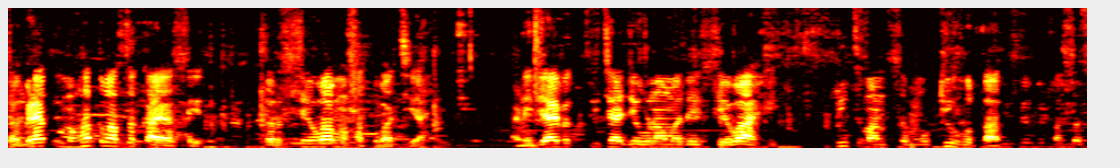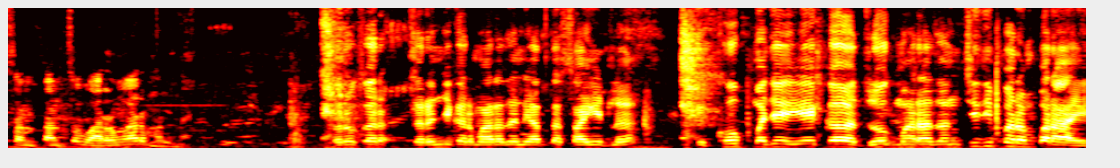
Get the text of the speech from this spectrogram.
सगळ्यात महत्त्वाचं काय असेल तर सेवा महत्त्वाची आहे. आणि ज्या व्यक्तीच्या जीवनामध्ये सेवा आहे तीच माणसं मोठी होतात असं संतांचं वारंवार म्हणणं आहे. खरोखर करंजीकर महाराजांनी आता सांगितलं की खूप म्हणजे एक जोग महाराजांची जी परंपरा आहे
